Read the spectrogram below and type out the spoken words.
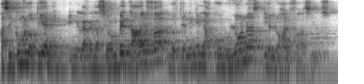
Así como lo tienen en la relación beta alfa, lo tienen en las comulonas y en los alfácidos.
